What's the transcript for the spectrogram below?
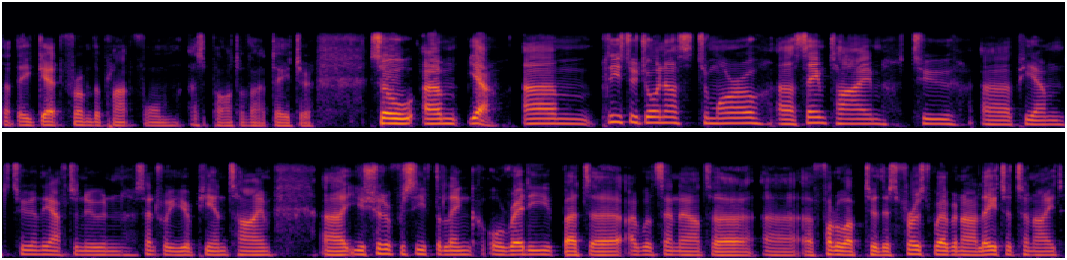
that they get from the platform as part of that data. So um, yeah, um, please do join us tomorrow, uh, same time, 2 uh, p.m., 2 in the afternoon, Central European time. Uh, you should have received the link already, but uh, I will send out a, a follow-up to this first webinar later tonight,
